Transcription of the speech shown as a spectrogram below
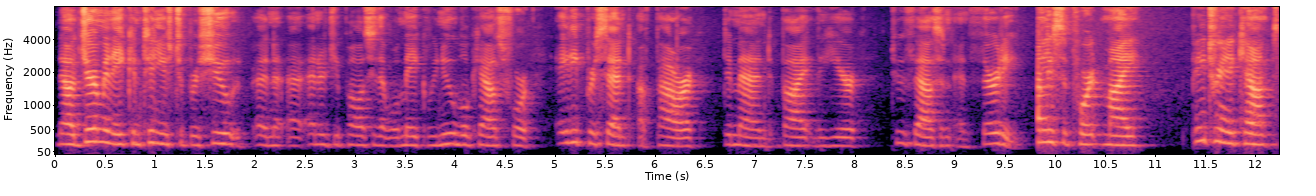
Now, Germany continues to pursue an uh, energy policy that will make renewable counts for 80% of power demand by the year 2030. Finally, support my Patreon account.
